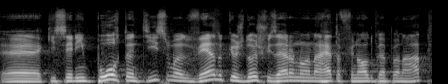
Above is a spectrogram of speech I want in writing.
é, que seria importantíssima, vendo que os dois fizeram no- na reta final do campeonato.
